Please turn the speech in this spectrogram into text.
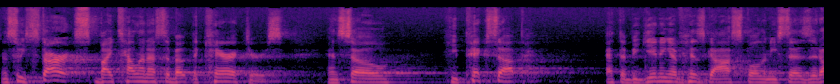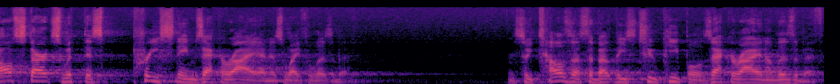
And so he starts by telling us about the characters. And so he picks up at the beginning of his gospel and he says it all starts with this priest named Zechariah and his wife Elizabeth. And so he tells us about these two people, Zechariah and Elizabeth.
